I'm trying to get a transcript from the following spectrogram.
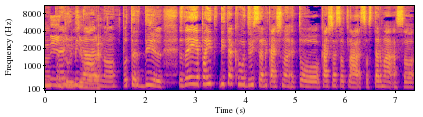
ni preliminarno potrdil. Zdaj je pa it- itak odvisen, kakšno je to, kakšna so tla, so strma, a so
